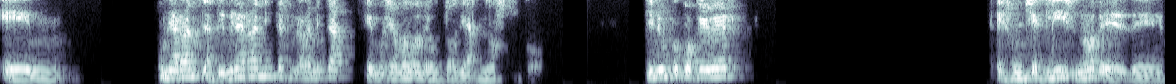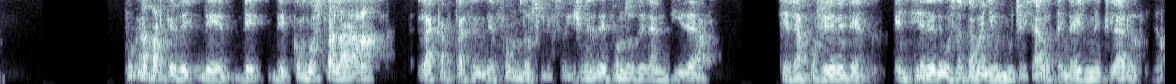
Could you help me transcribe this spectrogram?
Em, la primera herramienta es una herramienta que hemos llamado de autodiagnóstico. Tiene un poco que ver, es un checklist, ¿no? De, por una parte, de, cómo está la, captación de fondos y los orígenes de fondos de la entidad que esa posiblemente entidades de vuestro tamaño, mucho ya lo tengáis muy claro no,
